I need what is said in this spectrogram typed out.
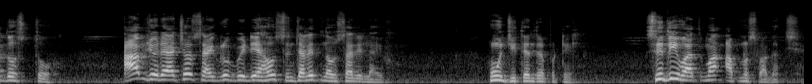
દોસ્તો, આપ જોઈ રહ્યા છો સાઈ ગ્રુપ મીડિયા હાઉસ સંચાલિત નવસારી લાઈવ. હું જીતેન્દ્ર પટેલ. સીધી વાતમાં આપનું સ્વાગત છે.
